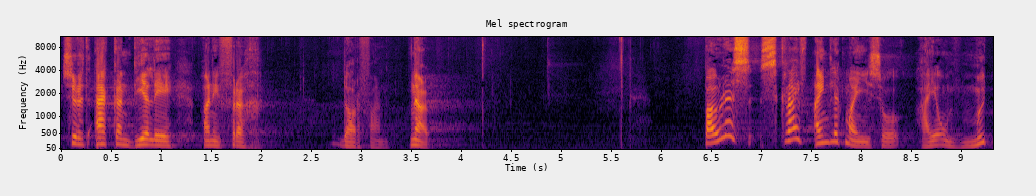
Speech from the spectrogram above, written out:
sodat ek kan deel hê aan die vrug daarvan. Nou. Paulus skryf eintlik maar hierso, hy ontmoet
